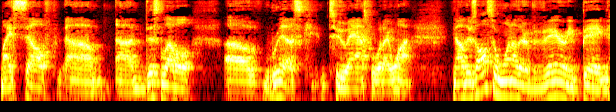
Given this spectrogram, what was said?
myself um, uh, this level of risk to ask for what I want. Now, there's also one other very big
